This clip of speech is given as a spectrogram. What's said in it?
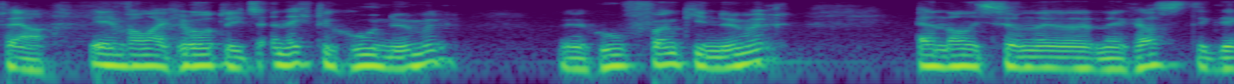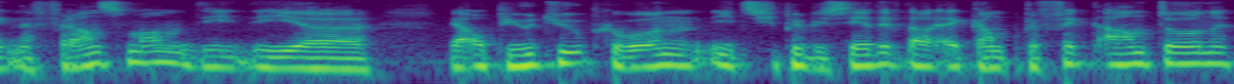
ja, een van de grote iets. Een echt een goed nummer. Een goed funky nummer. En dan is er een, gast, ik denk een Fransman, die, die uh, ja, op YouTube gewoon iets gepubliceerd heeft. Dat hij kan perfect aantonen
